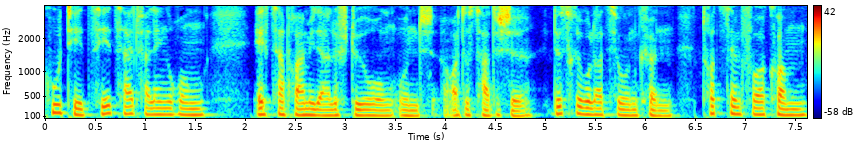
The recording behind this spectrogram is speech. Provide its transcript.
QTC-Zeitverlängerung, extrapyramidale Störungen und orthostatische Dysregulation können trotzdem vorkommen.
